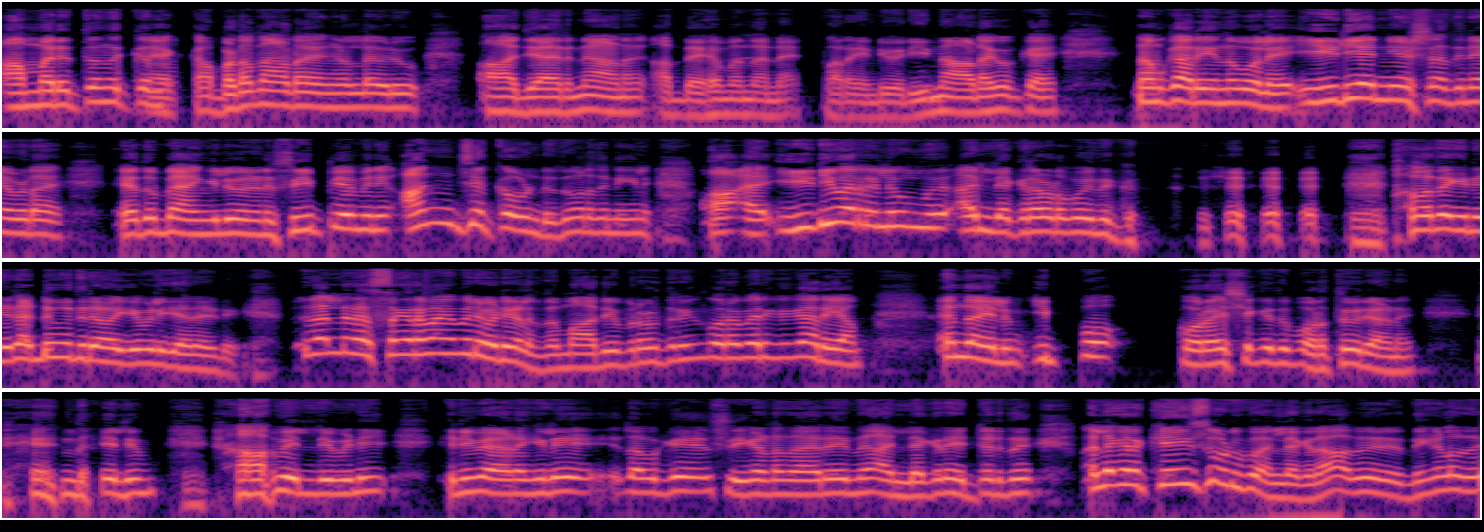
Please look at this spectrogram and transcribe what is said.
അമരത്ത് നിൽക്കുന്ന കപട നാടകങ്ങളുടെ ഒരു ആചാരനാണ് അദ്ദേഹം എന്ന് തന്നെ പറയേണ്ടി വരും. ഈ നാടകമൊക്കെ നമുക്കറിയുന്ന പോലെ ഇ ഡി അന്വേഷണത്തിന് ഇവിടെ ഏതോ ബാങ്കിൽ വരുന്നുണ്ട് സി പി എമ്മിന് അഞ്ചൊക്കെ ഉണ്ട് എന്ന് പറഞ്ഞിട്ടുണ്ടെങ്കിൽ ഇ ഡി വരലും അല്ലക്കര അവിടെ പോയി നിൽക്കും. അപ്പോൾ അതെങ്ങനെ രണ്ട് മുദ്രാവാക്യം വിളിക്കാനായിട്ട്. നല്ല രസകരമായ പരിപാടികളാണ്. മാധ്യമപ്രവർത്തകർക്കും കുറേ പേർക്കൊക്കെ അറിയാം. എന്തായാലും ഇപ്പോൾ കുറേശ്ശൊക്കെ ഇത് പുറത്തു വരികയാണ് എന്തായാലും ആ വെല്ലുവിളി ഇനി വേണമെങ്കിൽ നമുക്ക് ശ്രീകണ്ഠൻ നായരെ അല്ലങ്കര ഏറ്റെടുത്ത് അല്ലഗ്ര കേസ് കൊടുക്കും അല്ലഗ്ര അത് നിങ്ങളത്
